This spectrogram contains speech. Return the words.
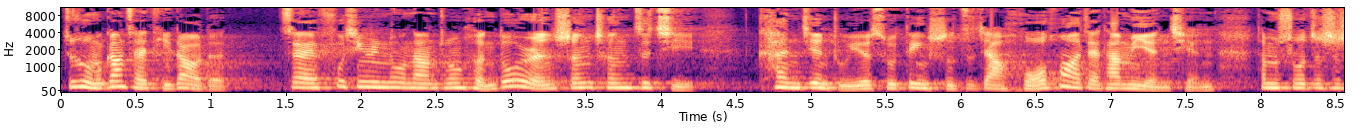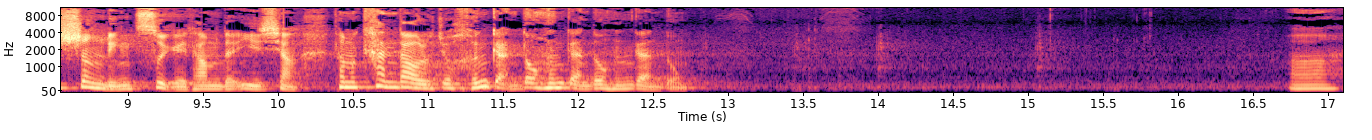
就是我们刚才提到的，在复兴运动当中，很多人声称自己。看见主耶稣钉十字架活化在他们眼前，他们说这是圣灵赐给他们的异象，他们看到了就很感动，很感动，很感动。啊，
